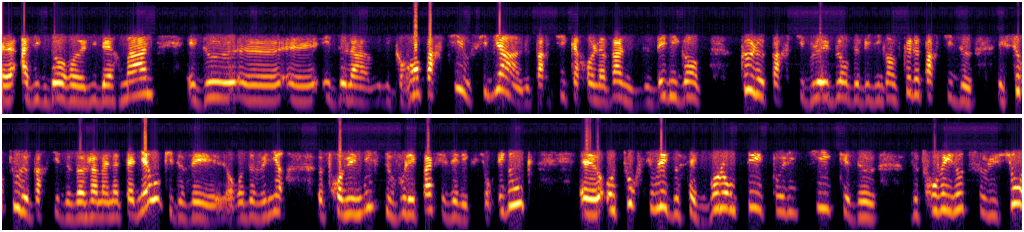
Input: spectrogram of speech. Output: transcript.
euh, Avigdor Lieberman et de euh, et de la des grands partis aussi bien le parti Carole Lavan de Benny que le parti bleu et blanc de Benny que le parti de et surtout le parti de Benjamin Netanyahu qui devait redevenir premier ministre ne voulait pas ces élections. Et donc euh, autour, si vous voulez, de cette volonté politique de, de trouver une autre solution,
